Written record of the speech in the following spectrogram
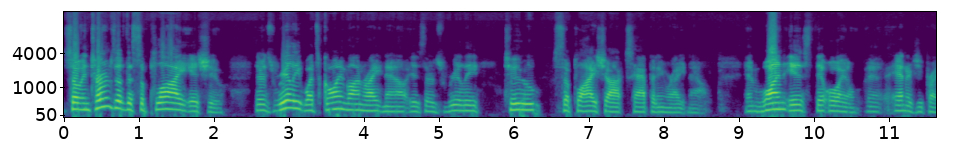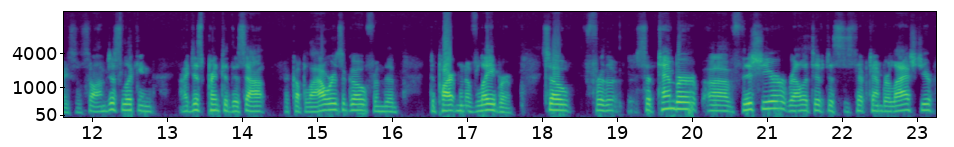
So, in terms of the supply issue, there's really what's going on right now is there's really two supply shocks happening right now. And one is the oil uh, energy prices. So I'm just looking, I just printed this out a couple hours ago from the Department of Labor. So for the September of this year relative to September last year,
